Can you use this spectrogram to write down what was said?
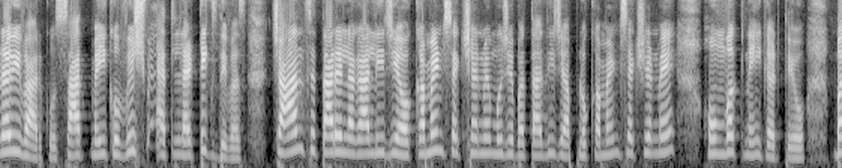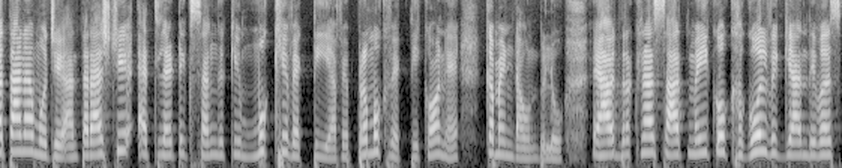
रविवार को। सात मई को विश्व एथलेटिक्स दिवस। चाँद सितारे लगा लीजिए और कमेंट सेक्शन में मुझे बता दीजिए। आप लोग कमेंट सेक्शन में होमवर्क नहीं करते हो। बताना मुझे, अंतर्राष्ट्रीय एथलेटिक्स संघ के मुख्य व्यक्ति या फिर प्रमुख व्यक्ति कौन है? कमेंट डाउन बिलो याद रखना, सात मई को खगोल विज्ञान दिवस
